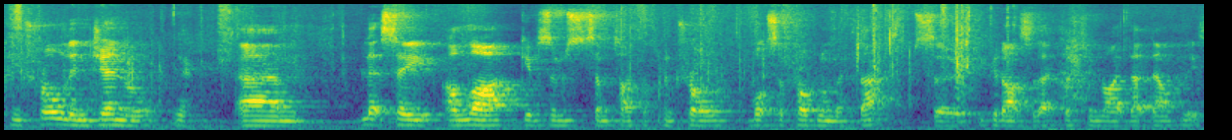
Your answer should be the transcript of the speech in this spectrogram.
control in general. Yeah. Um, let's say Allah gives them some type of control. What's the problem with that? So, if you could answer that question, write that down, please.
